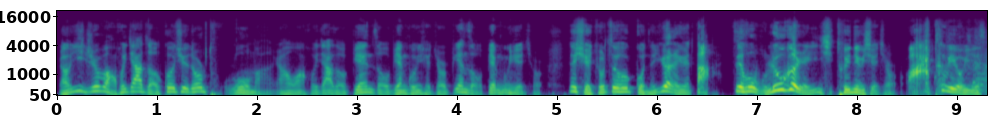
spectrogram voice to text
然后一直往回家走。过去都是土路嘛，然后往回家走，边走边滚雪球，边走边滚雪球。那雪球最后滚的越来越大，最后五六个人一起推那个雪球，哇，特别有意思。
